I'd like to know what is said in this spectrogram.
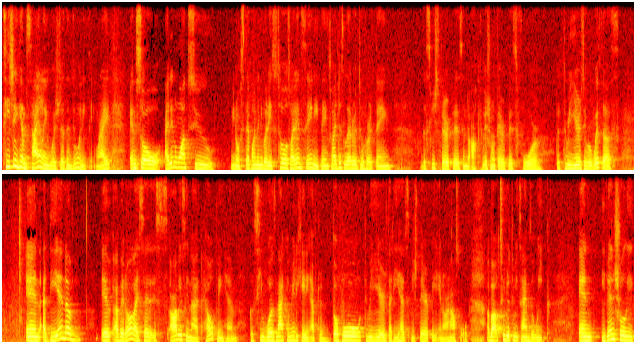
Teaching him sign language doesn't do anything, right? And so I didn't want to, you know, step on anybody's toes, so I didn't say anything. So I just let her do her thing, the speech therapist and the occupational therapist for the three years they were with us. And at the end of of it all, I said it's obviously not helping him because he was not communicating after the whole three years that he had speech therapy in our household, about two to three times a week. And eventually,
